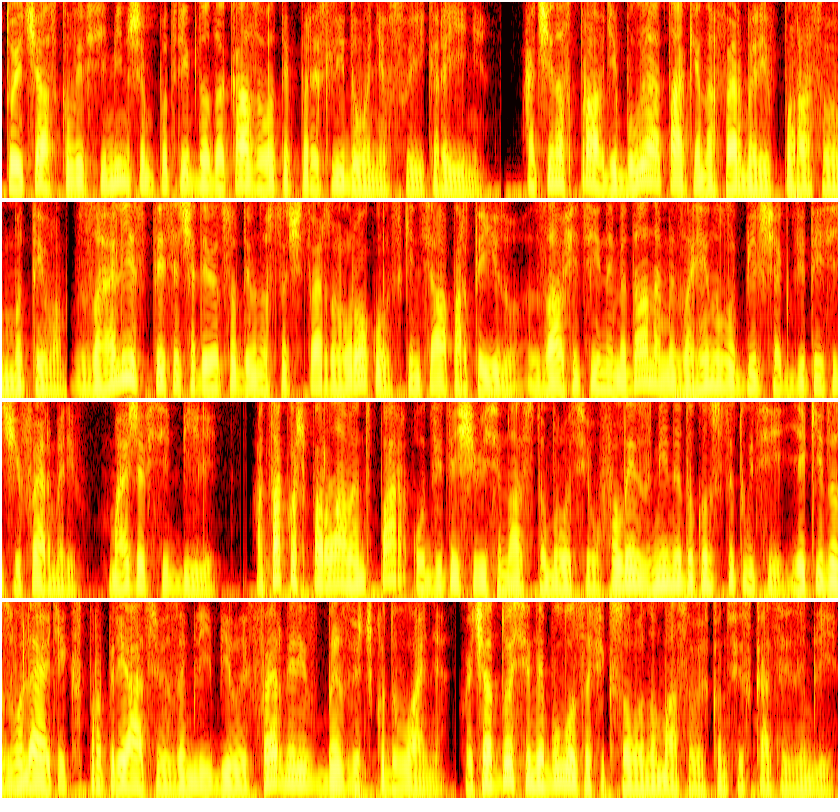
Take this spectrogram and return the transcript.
В той час, коли всім іншим потрібно доказувати переслідування в своїй країні. А чи насправді були атаки на фермерів по расовим мотивам? Взагалі, з 1994 року, з кінця апартеїду, за офіційними даними загинуло більше як 2000 фермерів, майже всі білі. А також парламент пар у 2018 році ухвалив зміни до Конституції, які дозволяють експропріацію землі білих фермерів без відшкодування. Хоча досі не було зафіксовано масових конфіскацій землі.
